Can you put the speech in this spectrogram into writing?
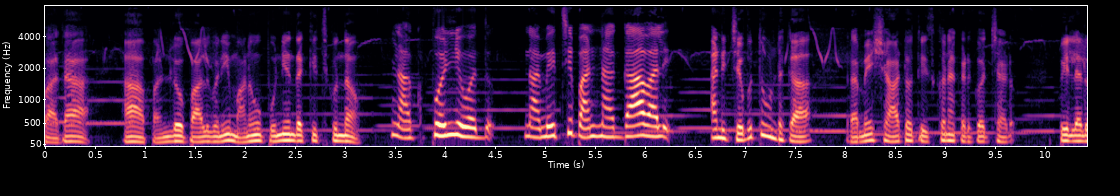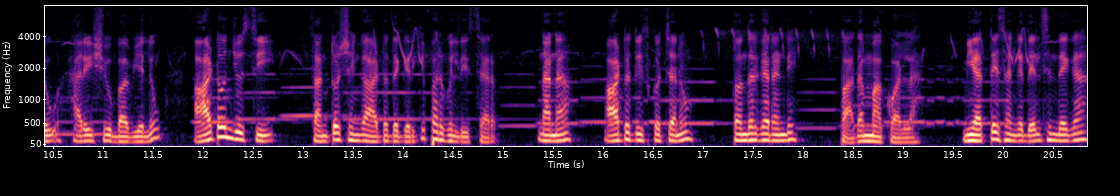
పద ఆ పనిలో పాల్గొని మనము పుణ్యం దక్కించుకుందాం. నాకు పొల్లి వద్దు. నా మిర్చి పంట నాకు కావాలి. అని చెబుతూ ఉండగా రమేష్ ఆటో తీసుకుని అక్కడికి వచ్చాడు. పిల్లలు హరీషు భవ్యలు ఆటోను చూసి సంతోషంగా ఆటో దగ్గరికి పరుగులు తీశారు. నాన్న ఆటో తీసుకొచ్చాను. తొందరగా రండి. పదమ్మా కోళ్ళ మీ అత్తయ్య సంగతి తెలిసిందేగా?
